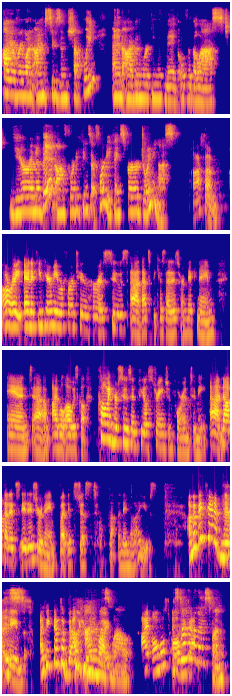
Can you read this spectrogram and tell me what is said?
Hi, everyone. I'm Susan Shepley, and I've been working with Meg over the last year and a bit on 40 Things at 40. Thanks for joining us. Awesome. All right. And if you hear me refer to her as Suze, uh, that's because that is her nickname and uh, I will always call calling her Susan feels strange and foreign to me. Uh, not that it's it is your name, but it's just not the name that I use. I'm a big fan of yeah, nicknames. I think that's a value I of mine. Well. I almost it's always kind of a nice one.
